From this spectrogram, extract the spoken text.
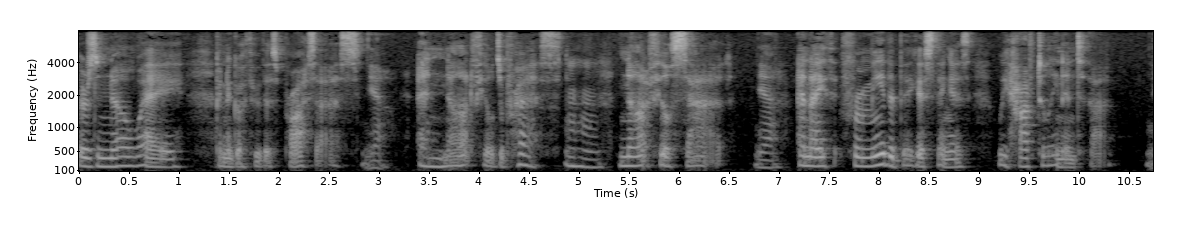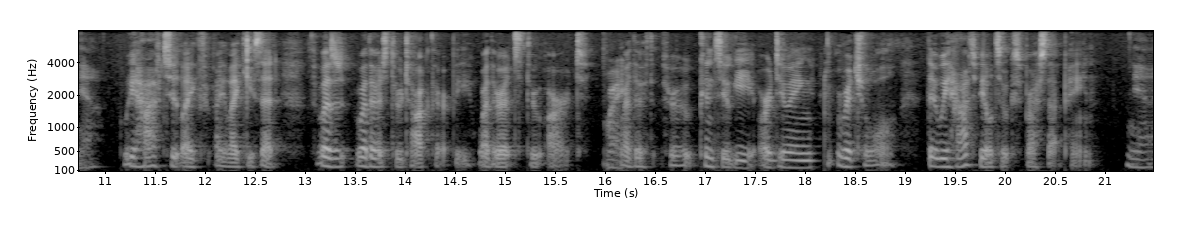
There's no way I'm gonna go through this process Yeah. and not feel depressed, not feel sad. Yeah. And I, for me, the biggest thing is we have to lean into that. Yeah. We have to, like, like you said, whether it's through talk therapy, whether it's through art, Right. whether th- through kintsugi or doing ritual, that we have to be able to express that pain. Yeah.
